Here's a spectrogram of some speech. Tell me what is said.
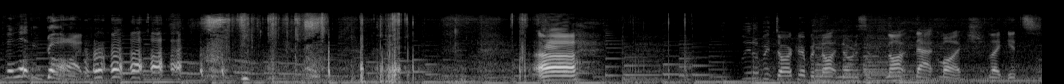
For the love of God! uh, a little bit darker, but not noticeable. Not that much. Like it's.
